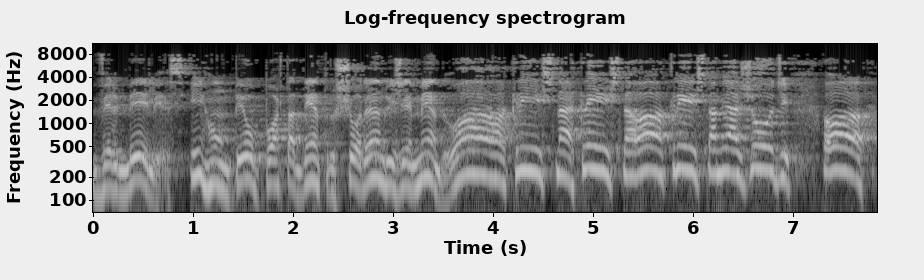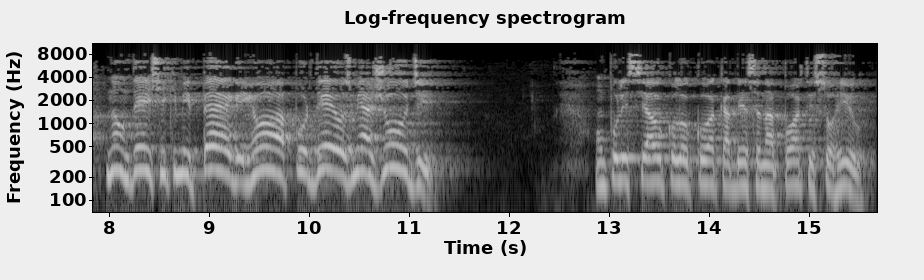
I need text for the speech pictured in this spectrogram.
vermelhas irrompeu porta dentro, chorando e gemendo. Oh, Krishna, Krishna, oh, Krishna, me ajude! Oh, não deixe que me peguem! Oh, por Deus, me ajude! Um policial colocou a cabeça na porta e sorriu.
